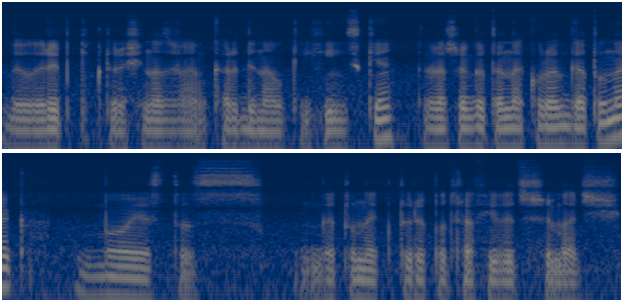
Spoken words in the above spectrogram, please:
Były rybki, które się nazywają kardynałki chińskie. Dlaczego ten akurat gatunek? Bo jest to gatunek, który potrafi wytrzymać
